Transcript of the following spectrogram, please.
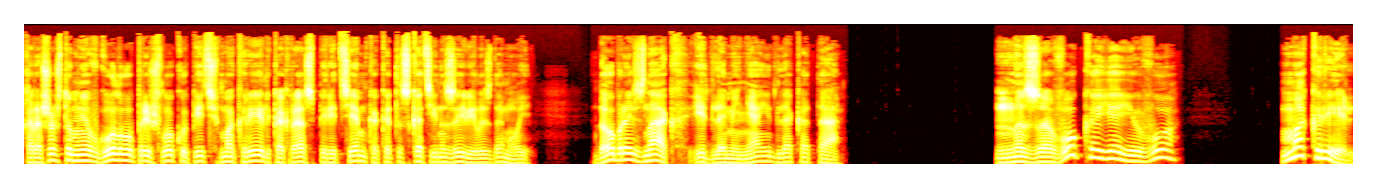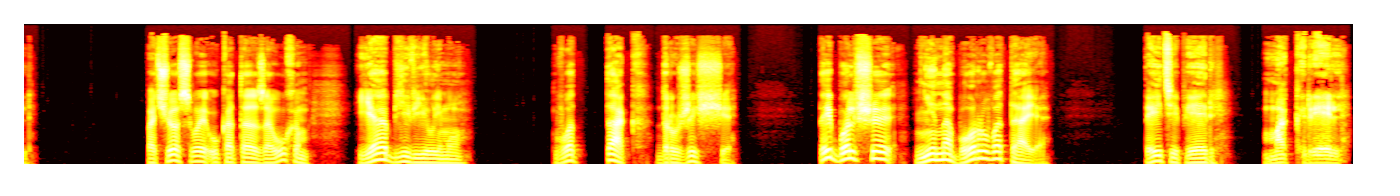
Хорошо, что мне в голову пришло купить макрель как раз перед тем, как эта скотина заявилась домой. Добрый знак и для меня, и для кота. Назову-ка я его макрель. Почесывая у кота за ухом, я объявил ему. Вот так, дружище. Ты больше не набору ватая. Ты теперь макрель.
